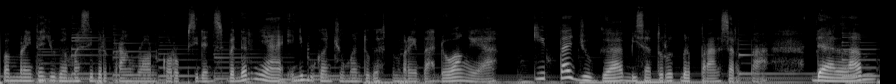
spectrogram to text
pemerintah juga masih berperang melawan korupsi dan sebenarnya ini bukan cuma tugas pemerintah doang ya. Kita juga bisa turut berperan serta dalam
